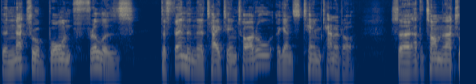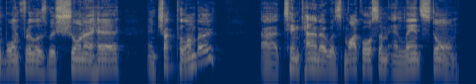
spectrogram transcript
the Natural Born Thrillers defending their tag team title against Team Canada. So at the time, the Natural Born Thrillers was Sean O'Haire and Chuck Palumbo. Uh, team Canada was Mike Awesome and Lance Storm.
